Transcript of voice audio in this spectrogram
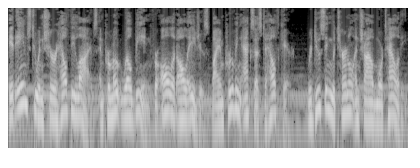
It aims to ensure healthy lives and promote well-being for all at all ages by improving access to healthcare, reducing maternal and child mortality,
